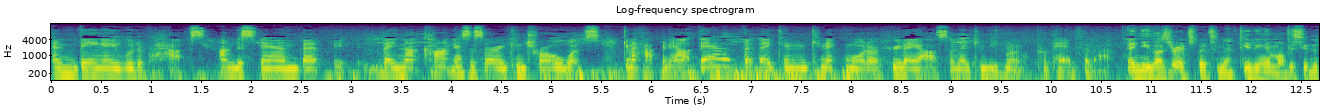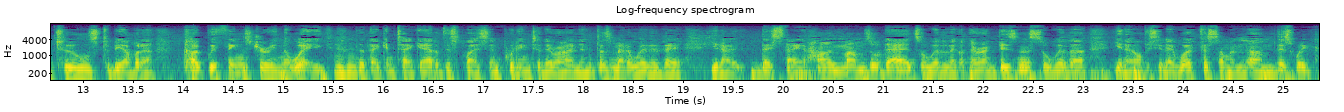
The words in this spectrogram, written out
and being able to perhaps understand that it, they not, can't necessarily control what's going to happen out there, but they can connect more to who they are so they can be more prepared for that. And you guys are experts in that, giving them obviously the tools to be able to cope with things during the week mm-hmm. that they can take out of this place and put into their own. And it doesn't matter whether they're, you know, they stay at home, mums or dads, or whether they've got their own business, or whether, you know, obviously they work for someone. Um, this week,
